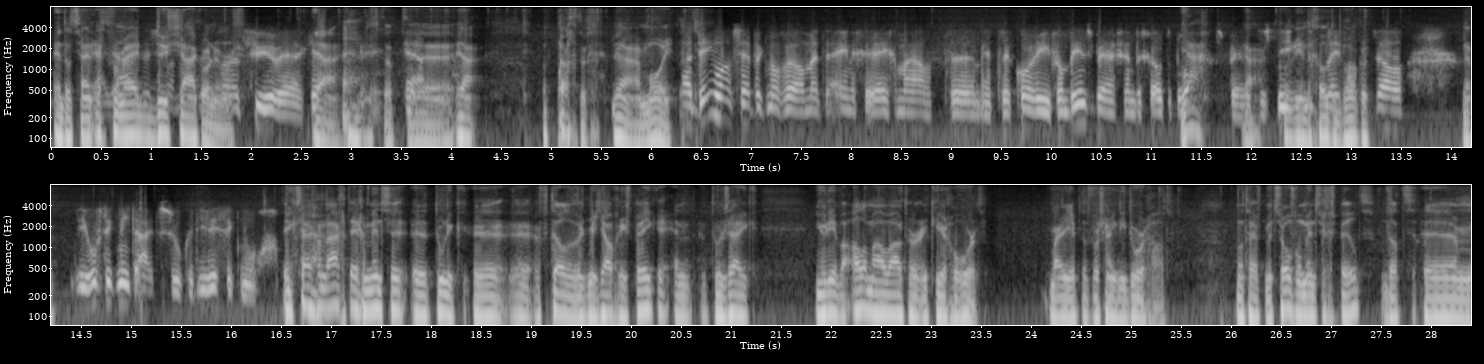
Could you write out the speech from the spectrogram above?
En dat zijn echt voor mij dus de Shaco-nummers. Het vuurwerk, ja. Ja, dus dat, ja. Ja. Prachtig. Ja, mooi. Nou, Dingwas heb ik nog wel met de enige regelmaat eh, met eh, Corrie van Binsberg en de Grote Brokken gespeeld. ja, dus die, en de Grote Brokken. Wel, Ja. Die hoefde ik niet uit te zoeken, die wist ik nog. Ik zei vandaag tegen mensen, eh, toen ik vertelde dat ik met jou ging spreken... en toen zei ik, jullie hebben allemaal Wouter een keer gehoord. Maar je hebt het waarschijnlijk niet doorgehad. Want hij heeft met zoveel mensen gespeeld... dat ehm,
